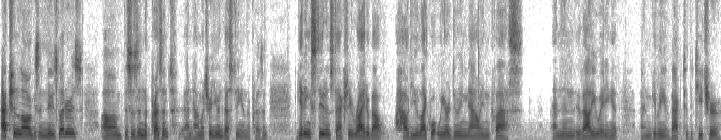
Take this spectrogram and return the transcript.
Action logs and newsletters, um, this is in the present, and how much are you investing in the present. Getting students to actually write about how do you like what we are doing now in class, and then evaluating it and giving it back to the teacher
